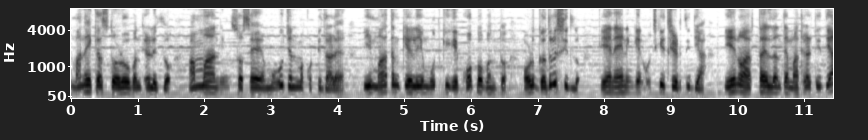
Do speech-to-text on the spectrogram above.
ಮನೆ ಕೆಲಸದವಳು ಬಂದು ಹೇಳಿದ್ಲು, ಅಮ್ಮ ನಿನ್ನ ಸೊಸೆ ಮಗು ಜನ್ಮ ಕೊಟ್ಟಿದ್ದಾಳೆ. ಈ ಮಾತನ್ನ ಕೇಳಿ ಮುದುಕಿಗೆ ಕೋಪ ಬಂತು. ಅವಳು ಗದರಿಸಿದ್ಲು, ಏನೇ, ನಿಂಗೇನು ಹುಚ್ಚಿಗೆ ಚಿಡ್ತಿದ್ಯಾ? ಏನು ಅರ್ಥ ಇಲ್ಲದಂತೆ ಮಾತಾಡ್ತಿದ್ಯಾ?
